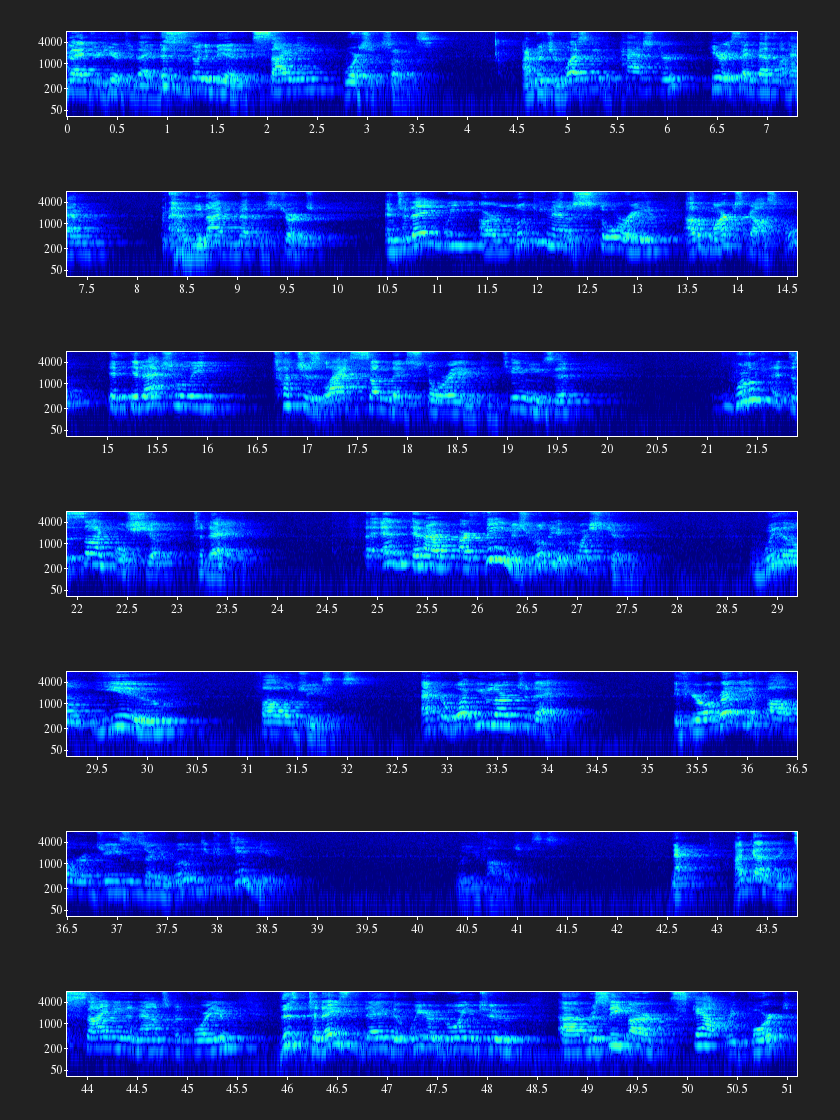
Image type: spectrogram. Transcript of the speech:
glad you're here today. This is going to be an exciting worship service. I'm Richard Wesley, the pastor here at St. Bethlehem United Methodist Church. And today we are looking at a story out of Mark's Gospel. It, it actually touches last Sunday's story and continues it. We're looking at discipleship today. And, and our, our theme is really a question. Will you follow Jesus? After what you learned today, if you're already a follower of Jesus, are you willing to continue? Will you follow Jesus? Now, I've got an exciting announcement for you. This, today's the day that we are going to uh, receive our scout report.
